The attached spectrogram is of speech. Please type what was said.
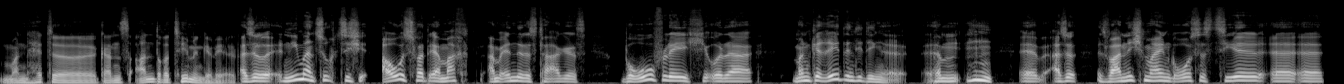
Man hätte ganz andere Themen gewählt. Also niemand sucht sich aus, was er macht am Ende des Tages, beruflich oder man gerät in die Dinge. Ähm, äh, also es war nicht mein großes Ziel, äh, äh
